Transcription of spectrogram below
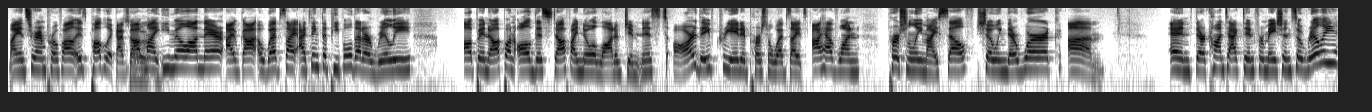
My Instagram profile is public. I've got my email on there. I've got a website. I think the people that are really up and up on all this stuff, I know a lot of gymnasts are. They've created personal websites. I have one personally myself showing their work um, and their contact information. So, really,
